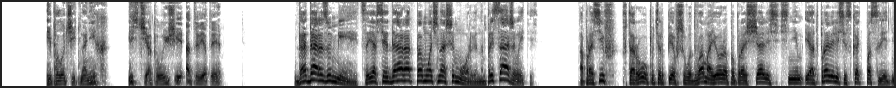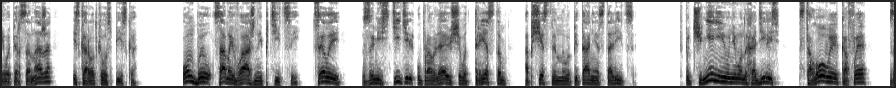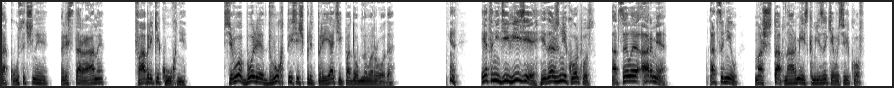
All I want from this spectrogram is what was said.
«И получить на них исчерпывающие ответы». Да-да, разумеется, я всегда рад помочь нашим органам. Присаживайтесь. Опросив второго потерпевшего, два майора попрощались с ним и отправились искать последнего персонажа из короткого списка. Он был самой важной птицей, целый заместитель управляющего трестом общественного питания столицы. В подчинении у него находились столовые, кафе, закусочные, рестораны, фабрики кухни. Всего более двух тысяч предприятий подобного рода. Это не дивизия и даже не корпус, а целая армия, оценил масштаб на армейском языке Васильков.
